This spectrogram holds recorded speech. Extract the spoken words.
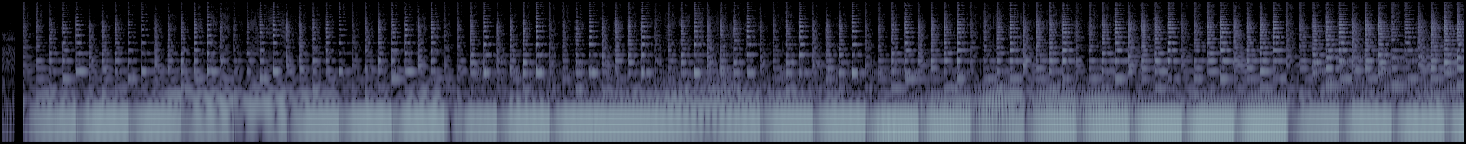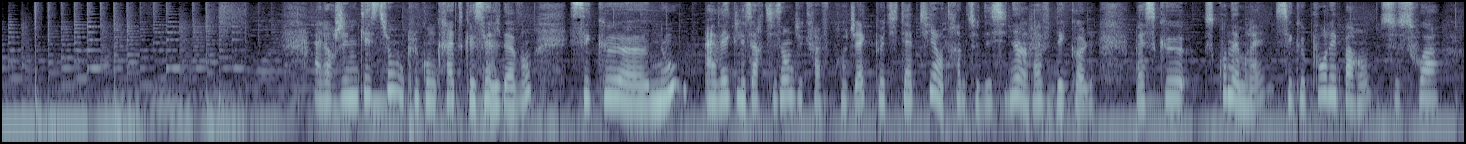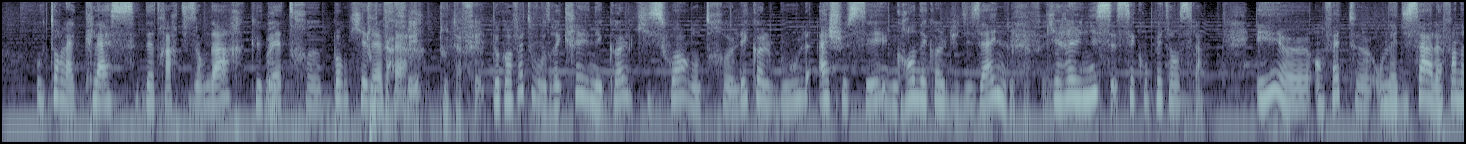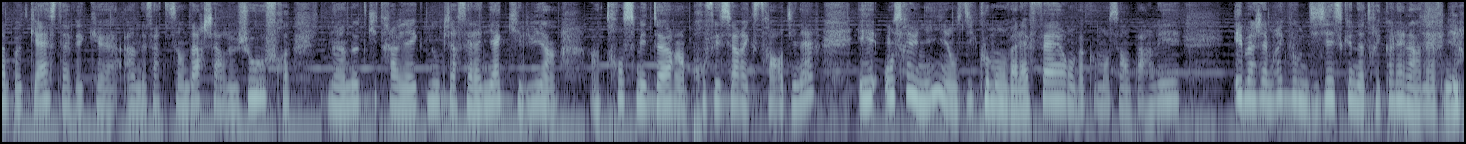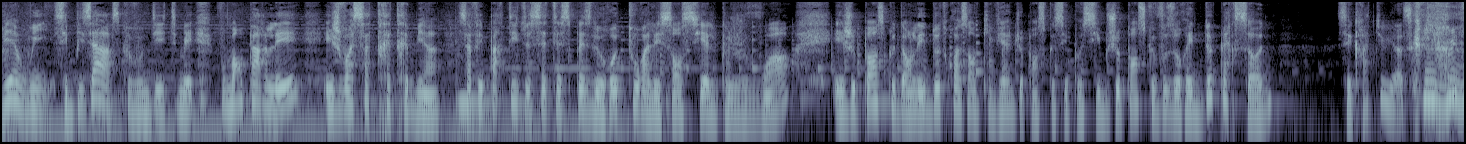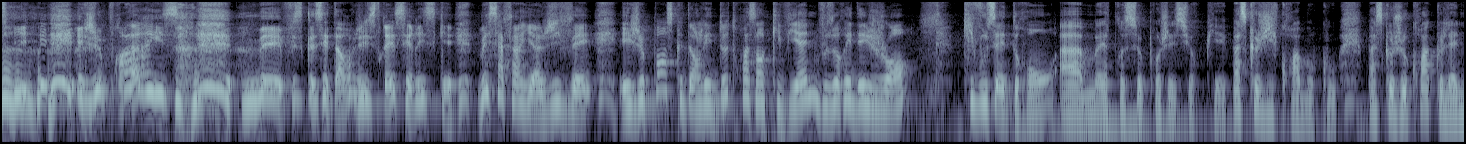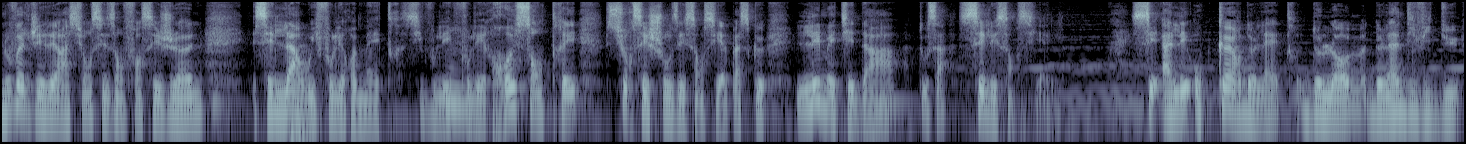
Alors j'ai une question plus concrète que celle d'avant, c'est que euh, nous, avec les artisans du Craft Project, petit à petit est en train de se dessiner un rêve d'école. Parce que ce qu'on aimerait, c'est que pour les parents, ce soit autant la classe d'être artisan d'art que Oui. d'être euh, banquier Tout à d'affaires. fait, tout à fait. Donc en fait, on voudrait créer une école qui soit entre l'école Boulle, HEC, une grande école du design, qui réunissent ces compétences-là. Et euh, en fait, euh, on a dit ça à la fin d'un podcast avec un des artisans d'art, Charles Jouffre. Il y en a un autre qui travaille avec nous, Pierre Salagnac, qui est lui un, un transmetteur, un professeur extraordinaire. Et on se réunit et on se dit comment on va la faire, on va commencer à en parler. Et ben j'aimerais que vous me disiez, est-ce que notre école, elle a un Eh avenir bien oui, c'est bizarre ce que vous me dites, mais vous m'en parlez et je vois ça très très bien. Ça fait partie de cette espèce de retour à l'essentiel que je vois. Et je pense que dans les deux trois ans qui viennent, je pense que c'est possible. Je pense que vous aurez deux personnes. C'est gratuit hein, ce que je vous dis et je prends un risque. Mais puisque c'est enregistré, c'est risqué. Mais ça fait rien, j'y vais. Et je pense que dans les deux trois ans qui viennent, vous aurez des gens qui vous aideront à mettre ce projet sur pied. Parce que j'y crois beaucoup. Parce que je crois que la nouvelle génération, ces enfants, ces jeunes, c'est là où il faut les remettre, si vous voulez. Il faut les recentrer sur ces choses essentielles. Parce que les métiers d'art, tout ça, c'est l'essentiel. C'est aller au cœur de l'être, de l'homme, de l'individu,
